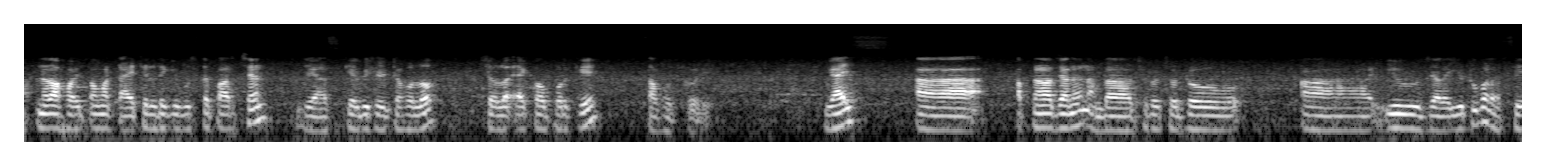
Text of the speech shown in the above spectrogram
আপনারা হয়তো আমার টাইটেল দেখে বুঝতে পারছেন যে আজকের বিষয়টা হলো, চলো একে অপরকে সাপোর্ট করি। গাইস আপনারা জানেন আমরা ছোট ছোট ইউ যারা ইউটিউবার আছে,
